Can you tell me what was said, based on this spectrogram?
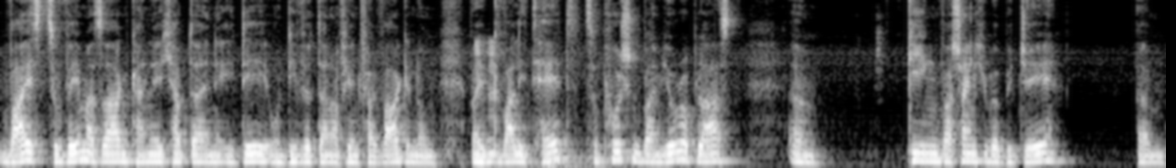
weiß, zu wem man sagen kann, ich habe da eine Idee und die wird dann auf jeden Fall wahrgenommen. Weil mhm. Qualität zu pushen beim Euroblast ähm, ging wahrscheinlich über Budget. Ähm,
